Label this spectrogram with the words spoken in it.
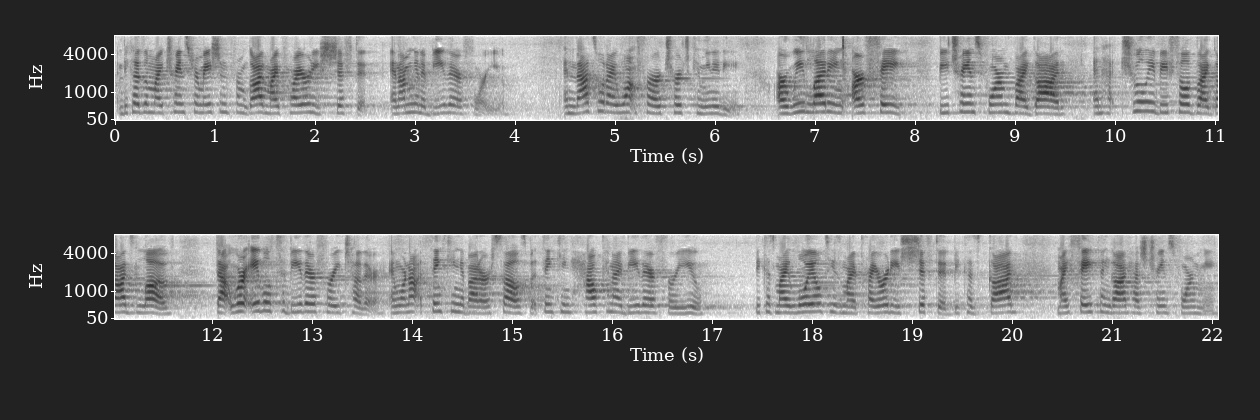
and because of my transformation from God, my priorities shifted. And I'm going to be there for you. And that's what I want for our church community. Are we letting our faith be transformed by God and truly be filled by God's love that we're able to be there for each other and we're not thinking about ourselves, but thinking, how can I be there for you? Because my loyalties, my priorities shifted because God, my faith in God has transformed me.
